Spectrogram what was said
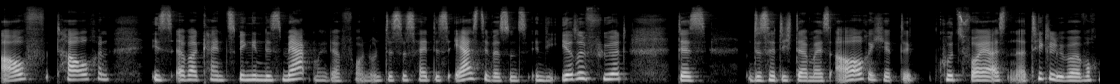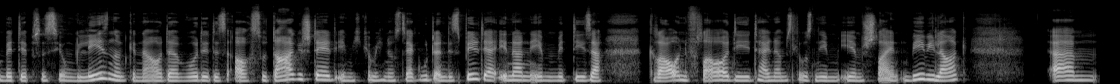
auftauchen, ist aber kein zwingendes Merkmal davon. Und das ist halt das Erste, was uns in die Irre führt, dass, das hatte ich damals auch, ich hätte kurz vorher erst einen Artikel über Wochenbettdepression gelesen und genau da wurde das auch so dargestellt. Eben, ich kann mich noch sehr gut an das Bild erinnern, eben mit dieser grauen Frau, die teilnahmslos neben ihrem schreienden Baby lag, ähm,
